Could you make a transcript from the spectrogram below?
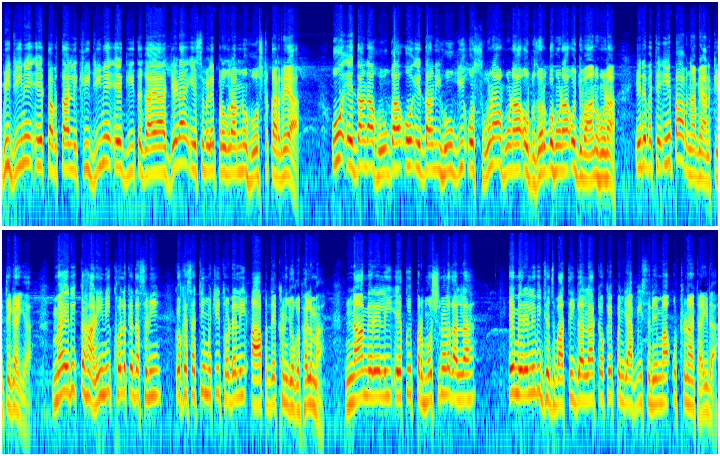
ਵੀ ਜਿਹਨੇ ਇਹ ਕਵਿਤਾ ਲਿਖੀ, ਜਿਹਨੇ ਇਹ ਗੀਤ ਗਾਇਆ, ਜਿਹੜਾ ਇਸ ਵੇਲੇ ਪ੍ਰੋਗਰਾਮ ਨੂੰ ਹੋਸਟ ਕਰ ਰਿਹਾ। ਉਹ ਇਦਾਂ ਦਾ ਹੋਊਗਾ, ਉਹ ਇਦਾਂ ਦੀ ਹੋਊਗੀ, ਉਹ ਸੋਹਣਾ ਹੋਣਾ, ਉਹ ਬਜ਼ੁਰਗ ਹੋਣਾ, ਉਹ ਜਵਾਨ ਹੋਣਾ। ਇਹਦੇ ਵਿੱਚ ਇਹ ਭਾਵਨਾ ਬਿਆਨ ਕੀਤੀ ਗਈ ਆ। ਮੈਂ ਇਹਦੀ ਕਹਾਣੀ ਨਹੀਂ ਖੁੱਲ ਕੇ ਦੱਸਣੀ, ਕਿਉਂਕਿ ਸੱਚੀ ਮੁੱਚੀ ਤੁਹਾਡੇ ਲਈ ਆਪ ਦੇਖਣ ਯੋਗ ਫਿਲਮ ਆ। ਨਾ ਮੇਰੇ ਲਈ ਇਹ ਕੋਈ ਪ੍ਰਮੋਸ਼ਨਲ ਗੱਲ ਆ, ਇਹ ਮੇਰੇ ਲਈ ਵੀ ਜਜ਼ਬਾਤੀ ਗੱਲ ਆ, ਕਿਉਂਕਿ ਪੰਜਾਬੀ ਸਿਨੇਮਾ ਉੱਠਣਾ ਚਾਹੀਦਾ।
